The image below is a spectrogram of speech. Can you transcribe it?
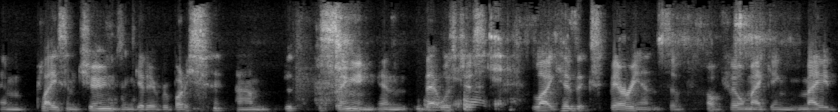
and play some tunes and get everybody um, singing. And that was just like his experience of, of filmmaking made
